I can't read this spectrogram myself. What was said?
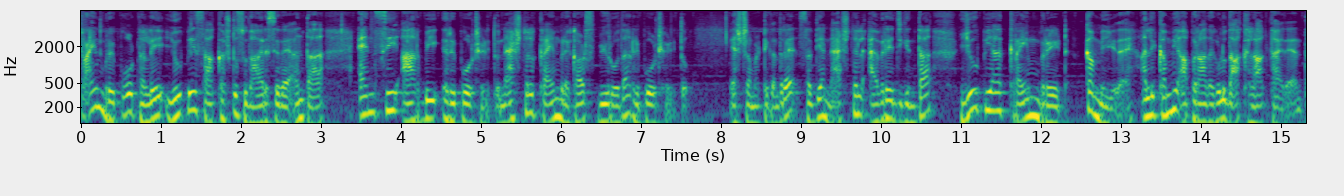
ಕ್ರೈಮ್ ರಿಪೋರ್ಟ್ನಲ್ಲಿ ಯು ಪಿ ಸಾಕಷ್ಟು ಸುಧಾರಿಸಿದೆ ಅಂತ N C R B report ಹೇಳಿತ್ತು ನ್ಯಾಷನಲ್ ಕ್ರೈಮ್ ರೆಕಾರ್ಡ್ಸ್ ಬ್ಯೂರೋದ ರಿಪೋರ್ಟ್ ಹೇಳಿತು ಎಷ್ಟರ ಮಟ್ಟಿಗಂದ್ರೆ ಸದ್ಯ ನ್ಯಾಷನಲ್ ಆವರೇಜ್ಗಿಂತ ಯು ಪಿಯ ಕ್ರೈಮ್ ರೇಟ್ ಕಮ್ಮಿ ಇದೆ. ಅಲ್ಲಿ ಕಮ್ಮಿ ಅಪರಾಧಗಳು ದಾಖಲಾಗ್ತಾ ಇದೆ ಅಂತ.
